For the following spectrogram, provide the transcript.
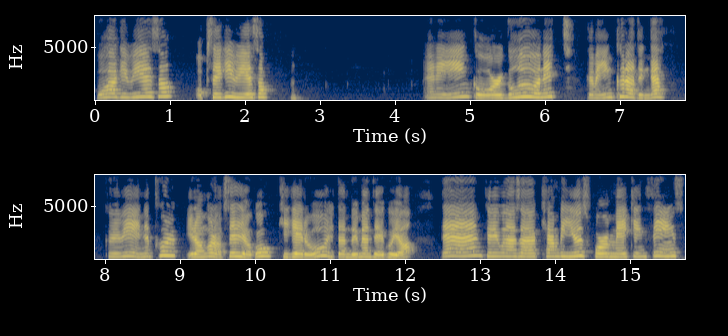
뭐 하기 위해서? 없애기 위해서. Any ink or glue on it. 그러면 잉크라든가 그 위에 있는 풀 이런 걸 없애려고 기계로 일단 넣으면 되고요. Then 그리고 나서 can be used for making things.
